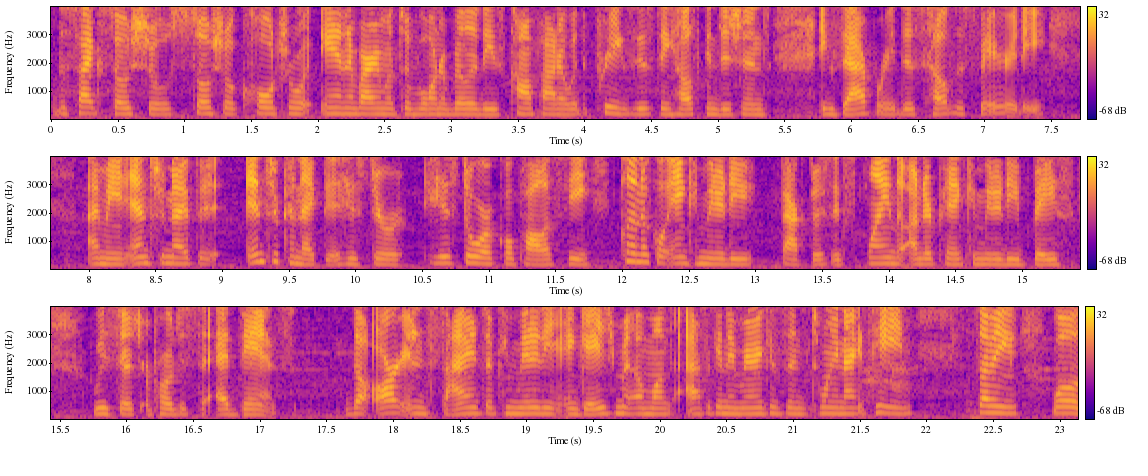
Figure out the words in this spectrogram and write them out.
the psychosocial, social, cultural, and environmental vulnerabilities compounded with the pre existing health conditions exacerbate this health disparity. I mean, interconnected, interconnected histor- historical policy, clinical and community factors explain the underpin community based research approaches to advance the art and science of community engagement among African Americans in 2019. So, I mean, well,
